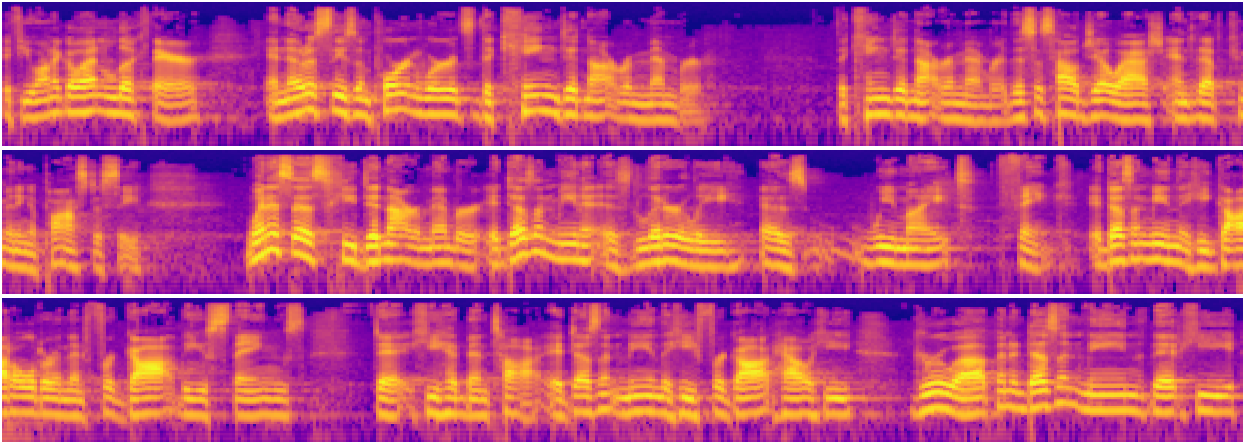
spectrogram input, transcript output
If you want to go ahead and look there, And notice these important words the king did not remember. The king did not remember. This is how Joash ended up committing apostasy. When it says he did not remember, it doesn't mean it as literally as we might think. It doesn't mean that he got older and then forgot these things that he had been taught. It doesn't mean that he forgot how he grew up, and it doesn't mean that he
